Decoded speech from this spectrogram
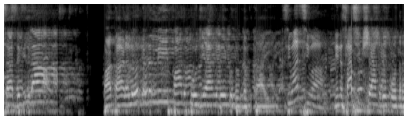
ಸಾಧ್ಯವಿಲ್ಲ. ಪಾತಾಳ ಲೋಕದಲ್ಲಿ ಪಾದ ಪೂಜೆ ಆಗಬೇಕು ದೊಡ್ಡಮ್ಮ ತಾಯಿ ಶಿವ ಶಿವ ನಿನ್ನ ಸಾ ಶಿಕ್ಷೆ ಆಗ್ಬೇಕು ಅಂದ್ರೆ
